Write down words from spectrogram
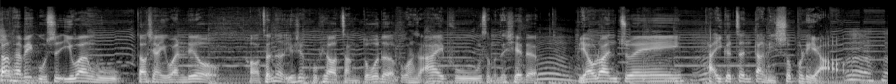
当台北股市一万五到现在一万六。哦，真的有些股票涨多的，不管是爱普什么这些的，嗯，不要乱追，嗯、它一个震荡你受不了。嗯哼，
